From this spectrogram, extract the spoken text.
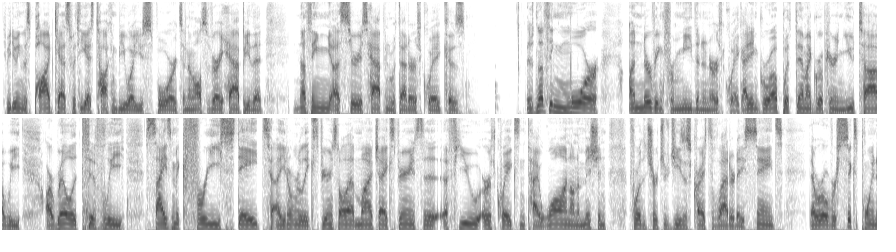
to be doing this podcast with you guys talking BYU sports, and I'm also very happy that nothing uh, serious happened with that earthquake because there's nothing more unnerving for me than an earthquake. I didn't grow up with them. I grew up here in Utah. We are relatively seismic free state. Uh, you don't really experience all that much. I experienced a, a, few earthquakes in Taiwan on a mission for the Church of Jesus Christ of Latter-day Saints that were over 6.0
